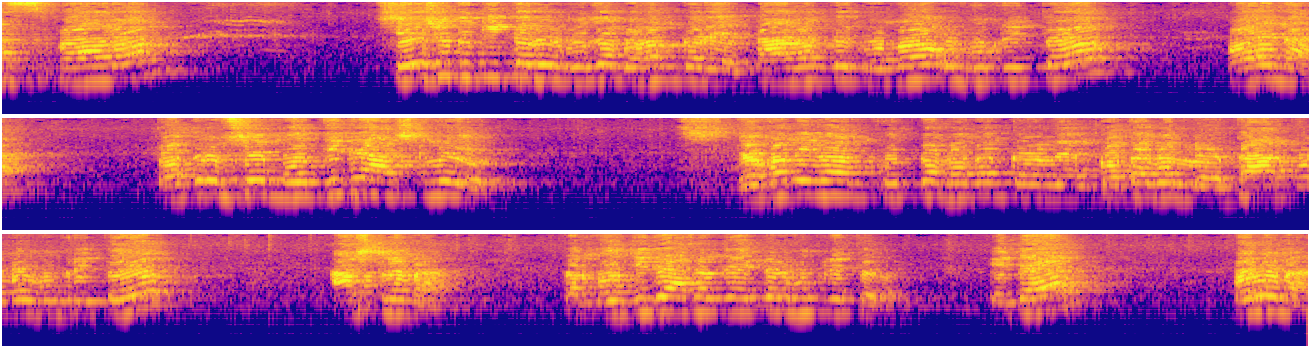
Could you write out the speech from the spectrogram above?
আসফারান, সে শুধু কিতাবের বোঝা বহন করে? তার হতে কোনো উপকৃত হয় না। তদ্রূপ সে মসজিদে আসলো। যখন ইমাম করলেন, কথা তার কোনো উপকৃত আসলো না। তার মসজিদে আসার যে একটা উপকৃত, এটা হলো না।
